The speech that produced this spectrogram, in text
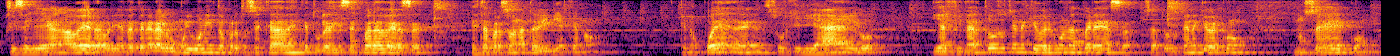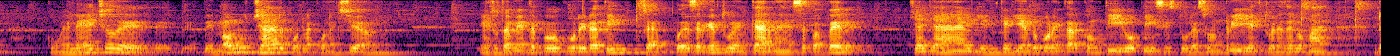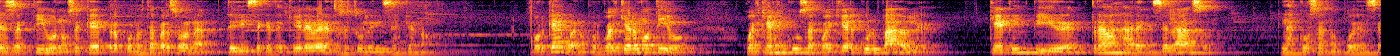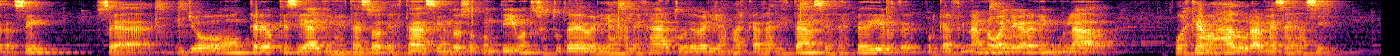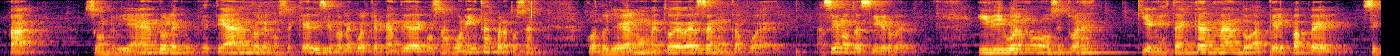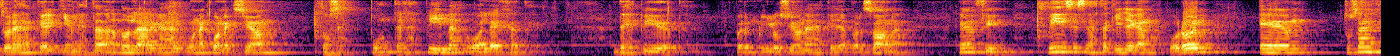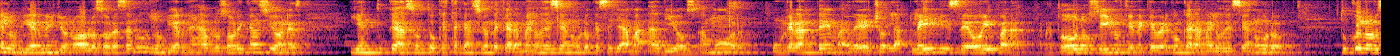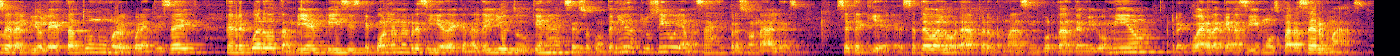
Si se llegan a ver, habrían de tener algo muy bonito, pero entonces cada vez que tú le dices para verse, esta persona te diría que no, que no puede, surgiría algo. Y al final todo eso tiene que ver con la pereza, o sea, todo eso tiene que ver con, no sé, con, con el hecho de, de, de no luchar por la conexión. Esto también te puede ocurrir a ti, o sea, puede ser que tú encarnes ese papel, que haya alguien queriendo conectar contigo, Pisces, tú le sonríes, tú eres de lo más receptivo, no sé qué, pero cuando esta persona te dice que te quiere ver, entonces tú le dices que no. ¿Por qué? Bueno, por cualquier motivo, cualquier excusa, cualquier culpable que te impide trabajar en ese lazo. Las cosas no pueden ser así. Sea, yo creo que si alguien está, eso, está haciendo eso contigo, entonces tú te deberías alejar, tú deberías marcar las distancias, despedirte, porque al final no va a llegar a ningún lado. O es que vas a durar meses así. ¿ah? sonriéndole, coqueteándole, no sé qué, diciéndole cualquier cantidad de cosas bonitas, pero entonces cuando llega el momento de verse nunca puede. Así no te sirve. Y de igual modo, si tú eres quien está encarnando aquel papel, si tú eres aquel quien le está dando largas alguna conexión, entonces ponte las pilas o aléjate. Despídete, pero no ilusiones a aquella persona. En fin, Pisces, hasta aquí llegamos por hoy. Eh, Tú sabes que los viernes yo no hablo sobre salud, los viernes hablo sobre canciones y en tu caso toca esta canción de Caramelos de Cianuro que se llama Adiós Amor, un gran tema. De hecho, la playlist de hoy para, para todos los signos tiene que ver con Caramelos de Cianuro. Tu color será el violeta, tu número el 46. Te recuerdo también, Pisces, que con la membresía del canal de YouTube tienes acceso a contenido exclusivo y a mensajes personales. Se te quiere, se te valora, pero lo más importante, amigo mío, recuerda que nacimos para ser más.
